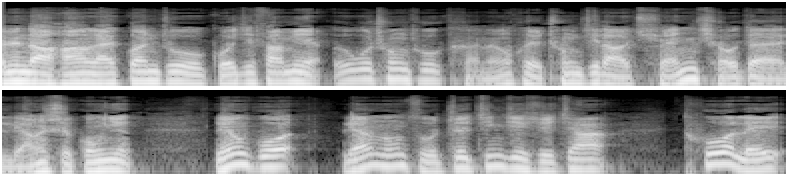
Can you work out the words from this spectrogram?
财经导航来关注国际方面，俄乌冲突可能会冲击到全球的粮食供应。联合国粮农组织经济学家托雷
